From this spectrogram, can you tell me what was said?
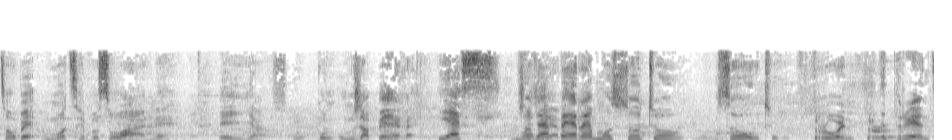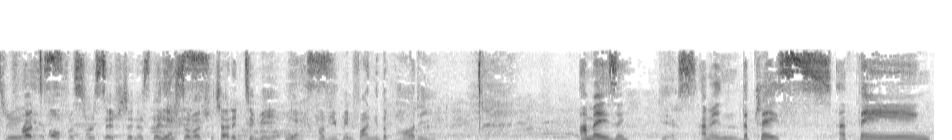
Tobe motseboswane. Iya, kum umjapere yes. Mojapere Musutu Sutu. through and through. Through and through, Front yes. office receptionist. Thank you so much for chatting to me. Yes. Have you been finding the party? Amazing. Yes. I mean, the place, I think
